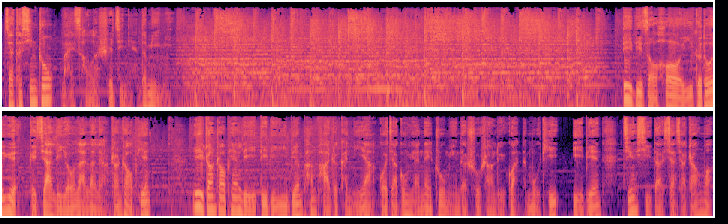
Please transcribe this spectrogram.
在他心中埋藏了十几年的秘密。”弟弟走后一个多月，给家里邮来了两张照片。一张照片里，弟弟一边攀爬着肯尼亚国家公园内著名的树上旅馆的木梯，一边惊喜地向下张望。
